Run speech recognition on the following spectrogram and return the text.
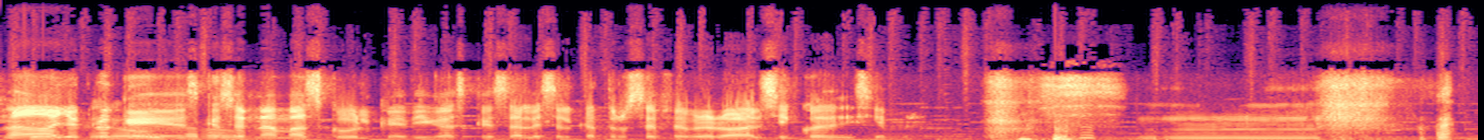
No, yo creo que es que suena más cool que digas que sales el 14 de febrero al 5 de diciembre.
